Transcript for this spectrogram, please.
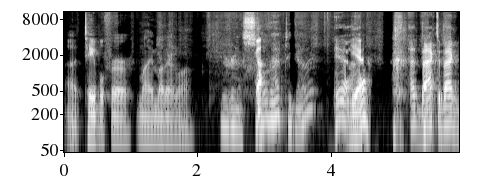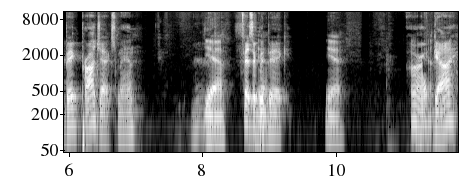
a table for my mother-in-law. You're going to sew that together? yeah. Yeah, Had back to back big projects, man. yeah, Physically Yeah. big. yeah. All right, Yeah. guy.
